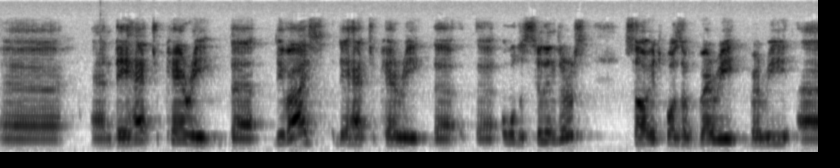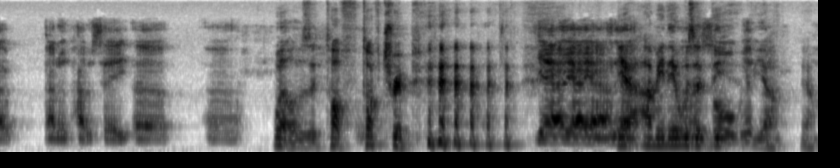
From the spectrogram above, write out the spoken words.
uh, and they had to carry the device they had to carry the, the all the cylinders so it was a very very uh, I don't know how to say uh, uh, Well, it was a tough, tough trip. yeah yeah yeah yeah, I mean, it was Uh, a so de- yeah, yeah,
